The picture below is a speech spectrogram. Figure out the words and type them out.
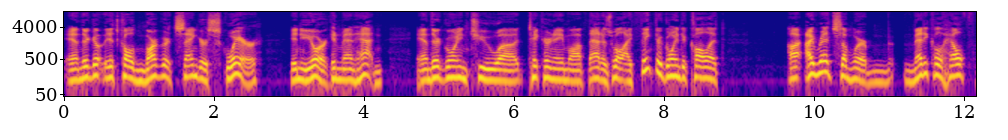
and they're go, it's called Margaret Sanger Square in New York in Manhattan, and they're going to uh, take her name off that as well. I think they're going to call it. Uh, I read somewhere Medical Health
